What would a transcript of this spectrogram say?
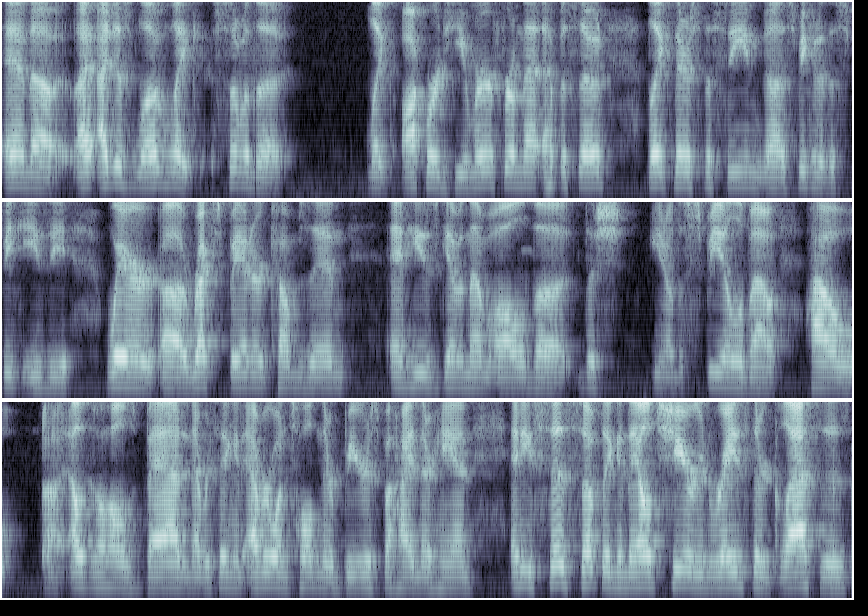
and uh, I I just love like some of the like awkward humor from that episode. Like there's the scene uh, speaking of the speakeasy where uh, Rex Banner comes in and he's giving them all the the sh- you know the spiel about how uh, alcohol's bad and everything, and everyone's holding their beers behind their hand. And he says something, and they all cheer and raise their glasses,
